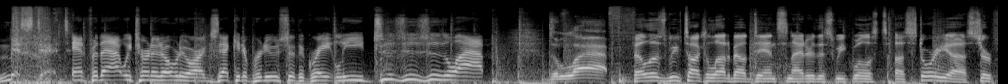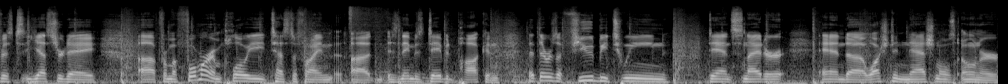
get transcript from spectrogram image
missed it. And for that, we turn it over to our executive producer, the great Lee Lap. The lap. Fellas, we've talked a lot about Dan Snyder this week. Well, a story uh, surfaced yesterday uh, from a former employee testifying. Uh, his name is David Pauken. That there was a feud between Dan Snyder and Washington Nationals owner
